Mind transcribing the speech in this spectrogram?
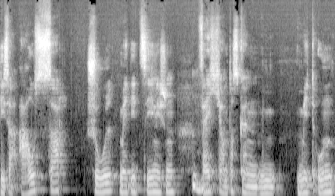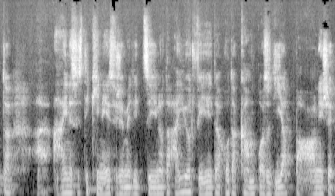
dieser außerschulmedizinischen mhm. Fächer. Und das können mitunter, äh, eines ist die chinesische Medizin oder Ayurveda oder Kampo, also die japanische.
